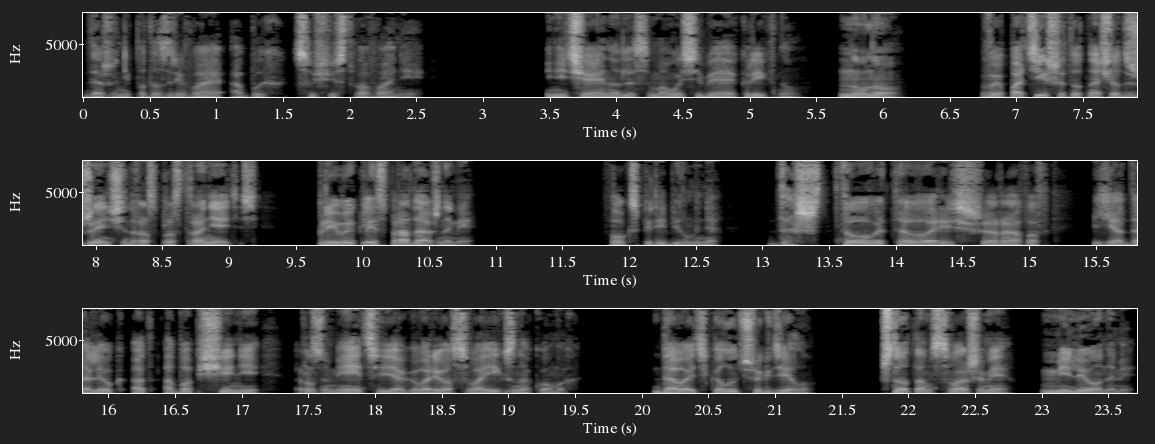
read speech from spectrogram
даже не подозревая об их существовании. И нечаянно для самого себя я крикнул. «Ну-ну, вы потише тут насчет женщин распространяйтесь. Привыкли с продажными». Фокс перебил меня. «Да что вы, товарищ Шарапов, я далек от обобщений. Разумеется, я говорю о своих знакомых. Давайте-ка лучше к делу. Что там с вашими миллионами?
